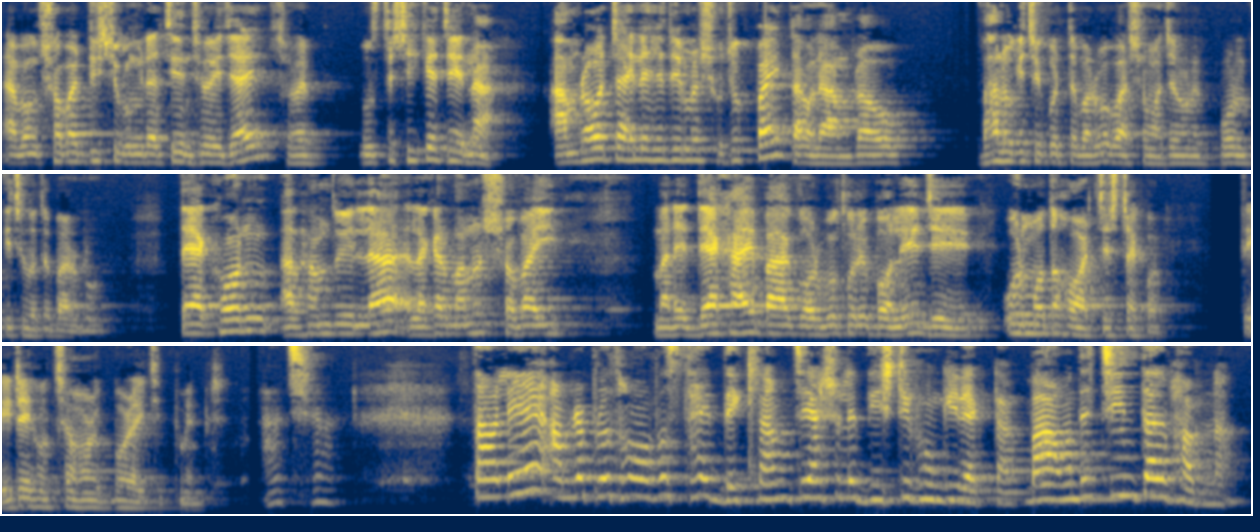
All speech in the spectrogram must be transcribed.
এবং সবার দৃষ্টিভঙ্গিটা চেঞ্জ হয়ে যায়। সবাই বুঝতে শিখে যে না, আমরাও চাইলে যদি আমরা সুযোগ পাই, তাহলে আমরাও ভালো কিছু করতে পারব বা সমাজের অনেক বড় কিছু হতে পারব। তো এখন আলহামদুলিল্লাহ এলাকার মানুষ সবাই মানে দেখায় বা গর্ব করে বলে যে ওর মতো হওয়ার চেষ্টা কর। তো এটাই হচ্ছে আমার বড় অ্যাচিভমেন্ট আচ্ছা। তাহলে আমরা প্রথম অবস্থায় দেখলাম যে আসলে দৃষ্টিভঙ্গির একটা, বা আমাদের চিন্তার ভাবনা।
